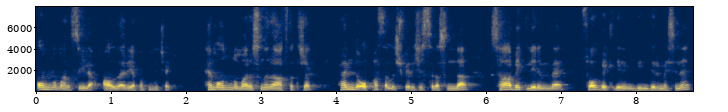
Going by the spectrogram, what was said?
10 numarasıyla alver yapabilecek. Hem 10 numarasını rahatlatacak hem de o pas alışverişi sırasında sağ beklerin ve sol beklerin bindirmesine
